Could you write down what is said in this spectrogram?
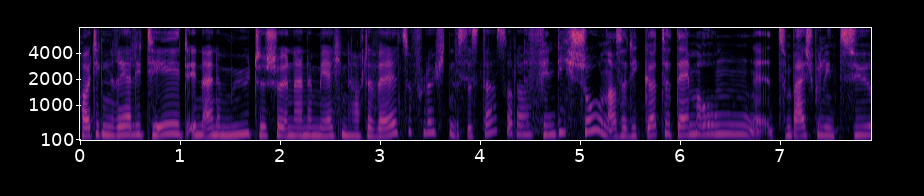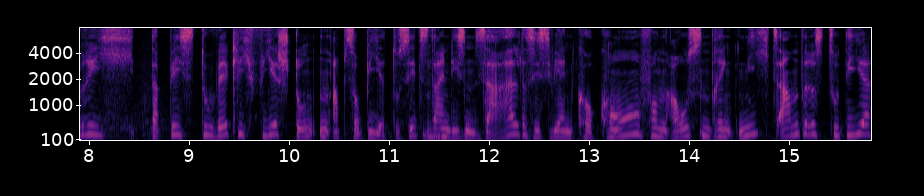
heutigen Realität in eine mythische, in eine märchenhafte Welt zu flüchten? Ist es das? oder? Finde ich schon. Also die Götterdämmerung, äh, zum Beispiel in Zürich, da bist du wirklich vier Stunden absorbiert. Du sitzt mhm. da in diesem Saal, das ist wie ein Kokon, von außen dringt nichts anderes zu dir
